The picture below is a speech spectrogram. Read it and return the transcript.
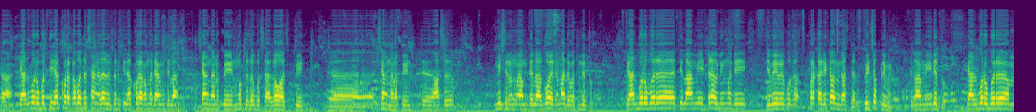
हा त्याचबरोबर तिच्या खुराकाबद्दल सांगायला झालं तर तिच्या खुराकामध्ये आम्ही तिला शेंगदाणा पीठ मक्काचा भुसा गव्हाचं पीठ अं, शेंगदाणा पीठ अं, असं मिश्रण आम्ही तिला गोळ्याच्या माध्यमातून देतो. त्याचबरोबर अं, तिला आम्ही ट्रॅव्हलिंगमध्ये जे वेगवेगळ्या प्रका- प्रकारचे टॉनिक असतात फीड सप्लिमेंट तिला आम्ही देतो. त्याचबरोबर अं,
